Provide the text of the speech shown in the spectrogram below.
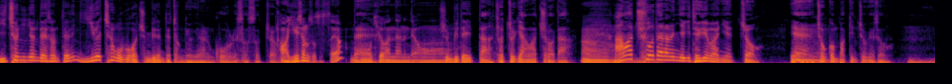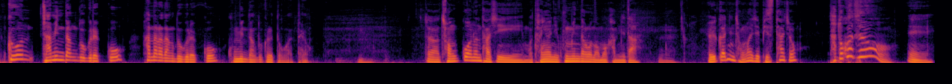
2002년 대선 때는 이회창 후보가 준비된 대통령이라는 구호를 썼었죠. 아 이회창도 썼어요? 네. 어, 기억 안 나는데. 어. 준비돼 있다. 저쪽이 아마추어다. 어. 아마추어다라는 얘기 되게 많이 했죠. 예, 음. 정권 바뀐 쪽에서. 그건 자민당도 그랬고 한나라당도 그랬고 국민당도 그랬던 것 같아요. 자 정권은 다시 뭐 당연히 국민당으로 넘어갑니다. 음. 여기까지는 정말 이제 비슷하죠. 다 똑같아요. 예.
